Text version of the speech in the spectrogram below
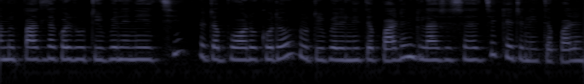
আমি পাতলা করে রুটি বেলে নিয়েছি। এটা বড় করেও রুটি বেলে নিতে পারেন, গ্লাসের সাহায্যে কেটে নিতে পারেন।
